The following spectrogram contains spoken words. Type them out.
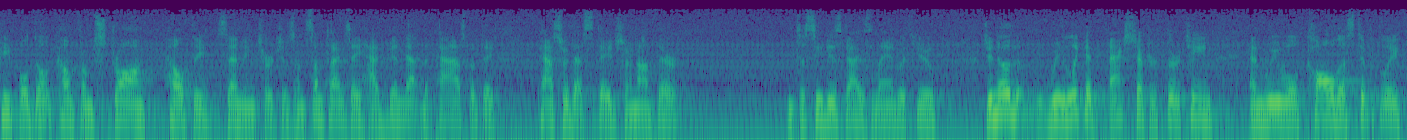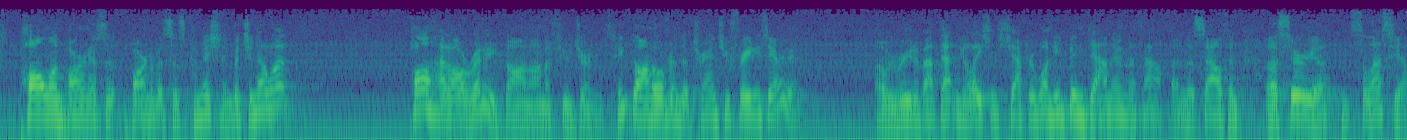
people don't come from strong, healthy, sending churches. And sometimes they had been that in the past, but they passed through that stage, they're not there. And to see these guys land with you. Do you know that we look at Acts chapter 13 and we will call this typically Paul and Barnabas, Barnabas' commissioning. But you know what? Paul had already gone on a few journeys. He'd gone over in the Trans Euphrates area. Uh, we read about that in Galatians chapter 1. He'd been down there in the south, in, the south, in uh, Syria, and Cilicia,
